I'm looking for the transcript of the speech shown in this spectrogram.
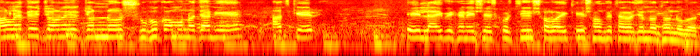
বাংলাদেশ জনের জন্য শুভকামনা জানিয়ে আজকের এই লাইভ এখানে শেষ করছি। সবাইকে সঙ্গে থাকার জন্য ধন্যবাদ।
